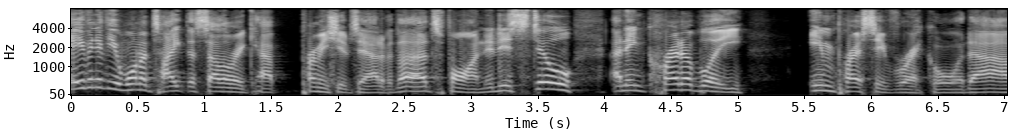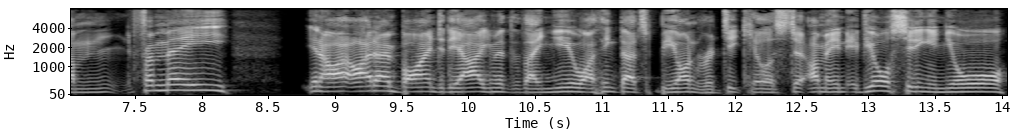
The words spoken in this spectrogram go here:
even if you want to take the salary cap premierships out of it, that's fine. It is still an incredibly impressive record. Um, for me, you know, I, I don't buy into the argument that they knew. I think that's beyond ridiculous. To, I mean, if you're sitting in your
